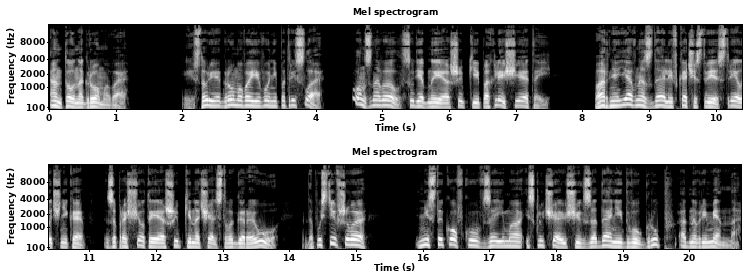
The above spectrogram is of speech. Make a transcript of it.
Антона Громова. История Громова его не потрясла. Он знавал судебные ошибки похлеще этой. Парня явно сдали в качестве стрелочника за просчеты и ошибки начальства ГРУ, допустившего нестыковку взаимоисключающих заданий двух групп одновременно.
